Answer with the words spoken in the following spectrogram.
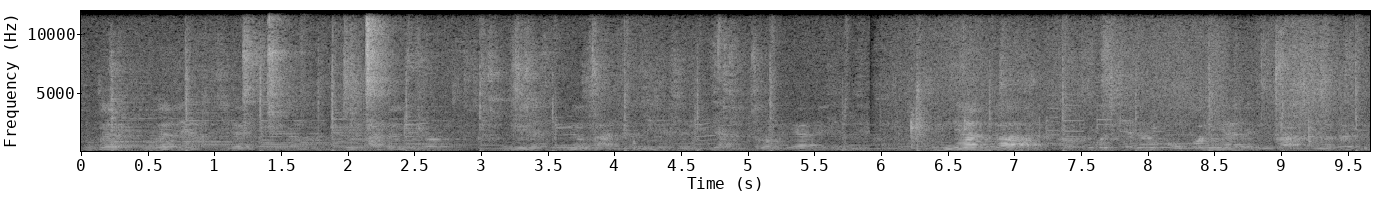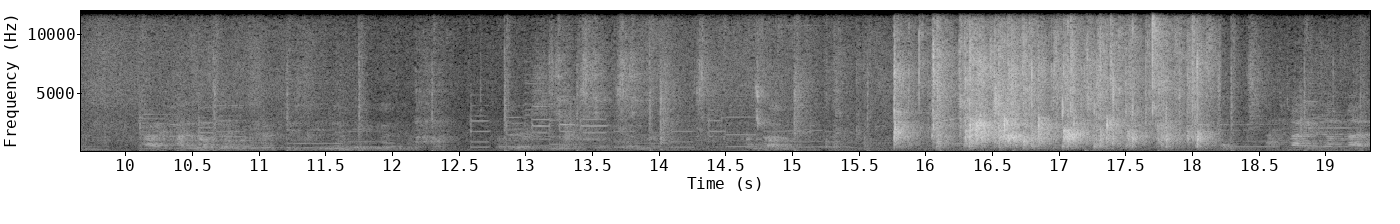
두, 가, 두 가지 가치가 있습니다만 그 과정에서 국민의 생명과 안전이 훼손되지 않도록 해야 되는데 중요한가 어, 그걸 제대로 꼼꼼히 해야 되는가 하는 것을 잘 간섭적으로 살필 수 있는 얘기가 되어서 저도 열심히 할 수 없다는 감사합니다. 마지막 인사말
